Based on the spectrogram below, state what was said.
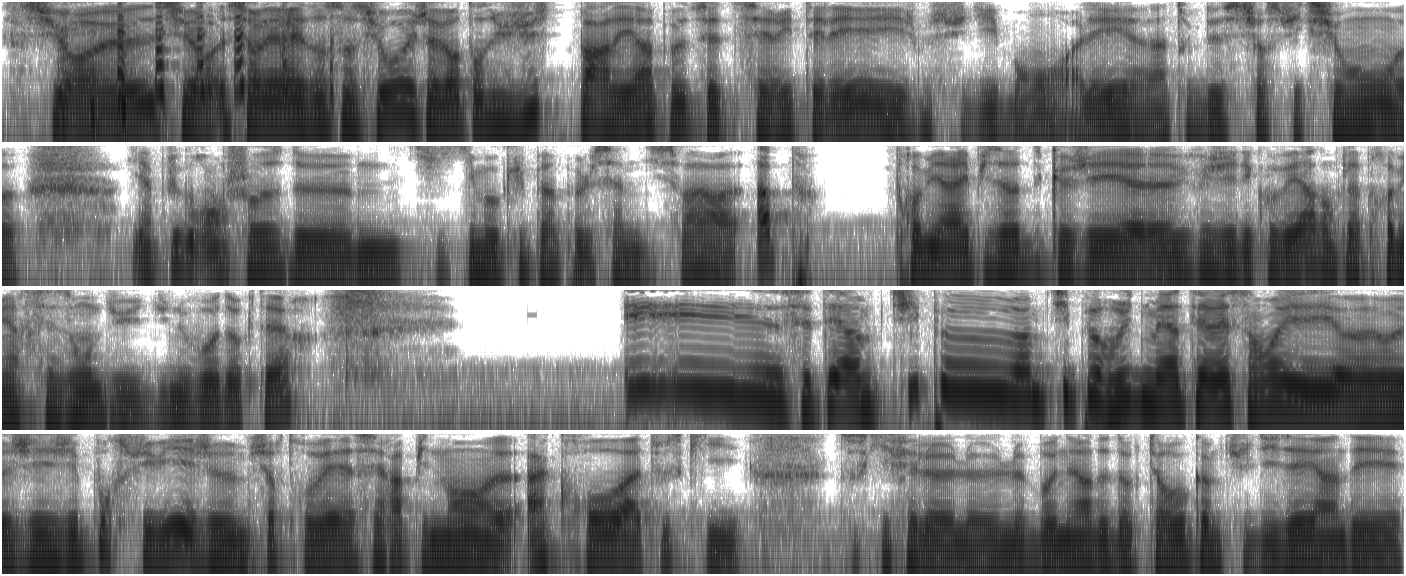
sur, euh, sur, sur les réseaux sociaux. Et j'avais entendu juste parler un peu de cette série télé. Et je me suis dit, bon, allez, un truc de science-fiction. euh, Il y a plus grand-chose de qui, qui m'occupe un peu le samedi soir. Euh, Hop Premier épisode que j'ai euh, que j'ai découvert, donc la première saison du, nouveau Docteur. Et c'était un petit peu, un petit peu rude mais intéressant et euh, j'ai poursuivi et je me suis retrouvé assez rapidement euh, accro à tout ce qui, tout ce qui fait le, bonheur de Doctor Who, comme tu disais, hein, des,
